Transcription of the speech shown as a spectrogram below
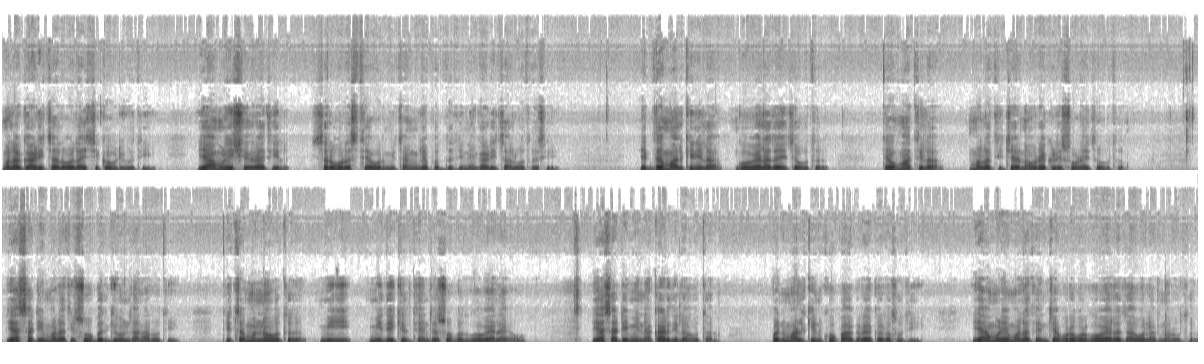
मला गाडी चालवायलाही शिकवली होती. यामुळे शहरातील सर्व रस्त्यावर मी चांगल्या पद्धतीने गाडी चालवत असे. एकदा मालकिनीला गोव्याला जायचं होतं तेव्हा तिला मला तिच्या नवऱ्याकडे सोडायचं होतं. यासाठी मला ती सोबत घेऊन जाणार होती. तिचं म्हणणं होतं मी मी देखील त्यांच्यासोबत गोव्याला यावं. यासाठी मी नकार दिला होता पण मालकीन खूप आग्रह करत होती. यामुळे मला त्यांच्याबरोबर गोव्याला जावं लागणार होतं.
